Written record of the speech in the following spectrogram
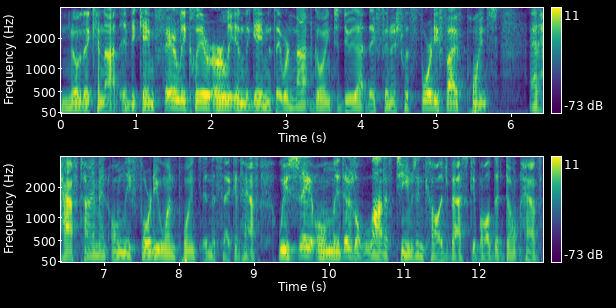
no, they cannot. It became fairly clear early in the game that they were not going to do that. They finished with 45 points at halftime and only 41 points in the second half. We say only, there's a lot of teams in college basketball that don't have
